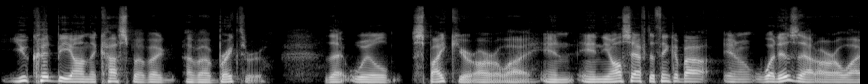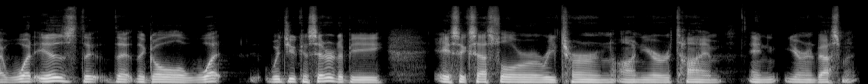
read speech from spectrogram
You could be on the cusp of a of a breakthrough that will spike your ROI. And and you also have to think about, you know, what is that ROI? What is the the, the goal? What would you consider to be a successful return on your time and your investment?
